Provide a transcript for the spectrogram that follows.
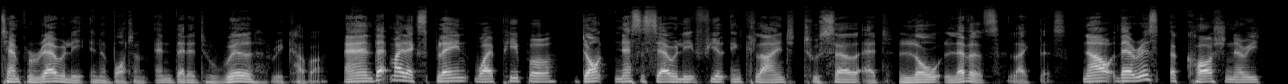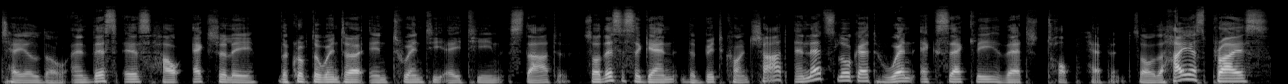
temporarily in a bottom and that it will recover. And that might explain why people don't necessarily feel inclined to sell at low levels like this. Now, there is a cautionary tale though, and this is how actually the crypto winter in 2018 started. So this is again the Bitcoin chart and let's look at when exactly that top happened. So the highest price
